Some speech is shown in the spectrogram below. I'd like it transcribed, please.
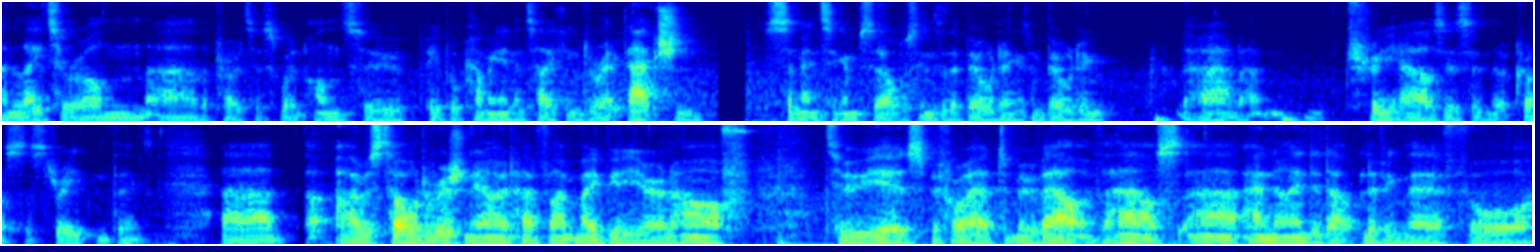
and later on uh, the protest went on to people coming in and taking direct action, cementing themselves into the buildings and building uh, tree houses the, across the street and things. Uh, I was told originally I'd have like maybe a year and a half, two years before I had to move out of the house, uh, and I ended up living there for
